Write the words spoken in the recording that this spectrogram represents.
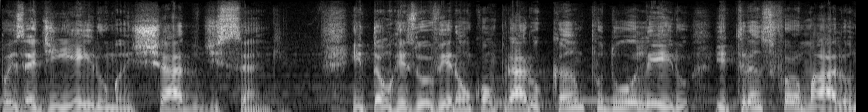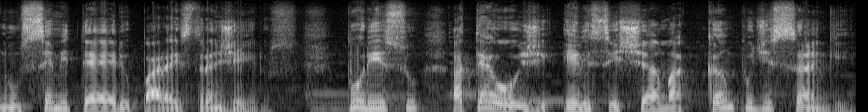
pois é dinheiro manchado de sangue. Então resolveram comprar o campo do oleiro e transformá-lo num cemitério para estrangeiros. Por isso, até hoje, ele se chama Campo de Sangue.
